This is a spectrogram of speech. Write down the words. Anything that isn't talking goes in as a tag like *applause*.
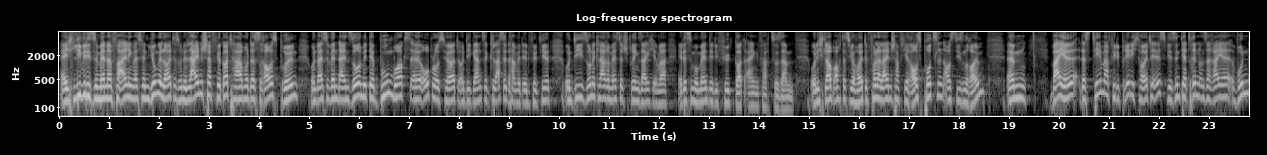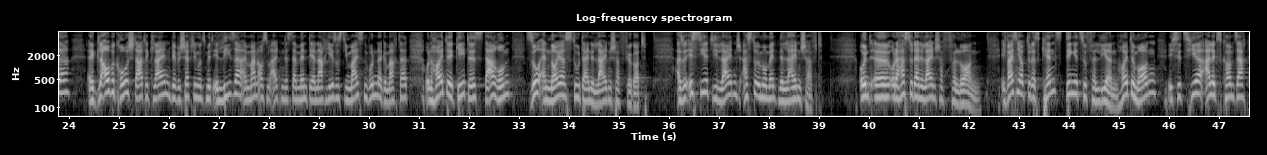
Ich liebe diese Männer, vor allen Dingen, weißt, wenn junge Leute so eine Leidenschaft für Gott haben und das rausbrüllen. Und weißt du, wenn dein Sohn mit der Boombox äh, Opros hört und die ganze Klasse *laughs* damit infiltriert und die so eine klare Message bringen, sage ich immer, ey, das sind Momente, die fügt Gott einfach zusammen. Und ich glaube auch, dass wir heute voller Leidenschaft hier rauspurzeln aus diesen Räumen. Ähm, weil das Thema für die Predigt heute ist, wir sind ja drin in unserer Reihe Wunder, äh, Glaube groß, starte klein. Wir beschäftigen uns mit Elisa, einem Mann aus dem Alten Testament, der nach Jesus die meisten Wunder gemacht hat. Und heute geht es darum, so erneuerst du deine Leidenschaft für Gott. Also ist dir die Leidenschaft, hast du im Moment eine Leidenschaft? Und, äh, oder hast du deine Leidenschaft verloren? Ich weiß nicht, ob du das kennst, Dinge zu verlieren. Heute Morgen, ich sitze hier, Alex kommt, sagt,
